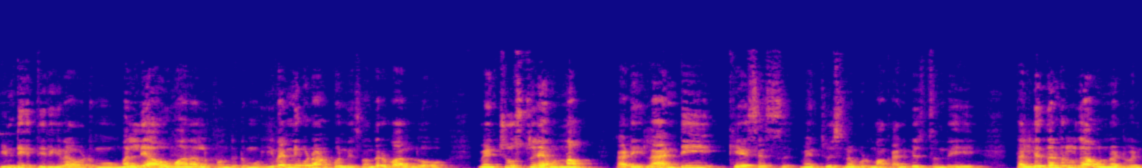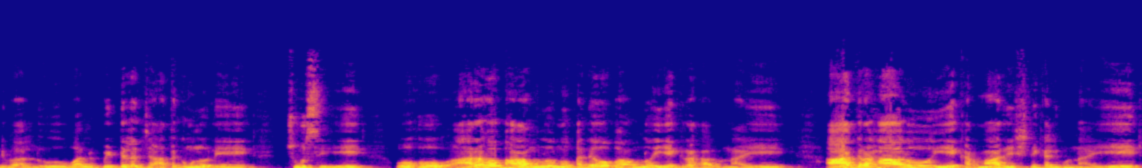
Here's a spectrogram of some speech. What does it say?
ఇంటికి తిరిగి రావడము మళ్ళీ అవమానాలు పొందడము ఇవన్నీ కూడా కొన్ని సందర్భాల్లో మేము చూస్తూనే ఉన్నాం. కాబట్టి ఇలాంటి కేసెస్ మేము చూసినప్పుడు మాకు అనిపిస్తుంది తల్లిదండ్రులుగా ఉన్నటువంటి వాళ్ళు వాళ్ళ బిడ్డల జాతకంలోనే చూసి ఓహో ఆరవ భావంలోను పదవ భావంలో ఏ గ్రహాలు ఉన్నాయి ఆ గ్రహాలు ఏ కర్మారిష్ని కలిగి ఉన్నాయి?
